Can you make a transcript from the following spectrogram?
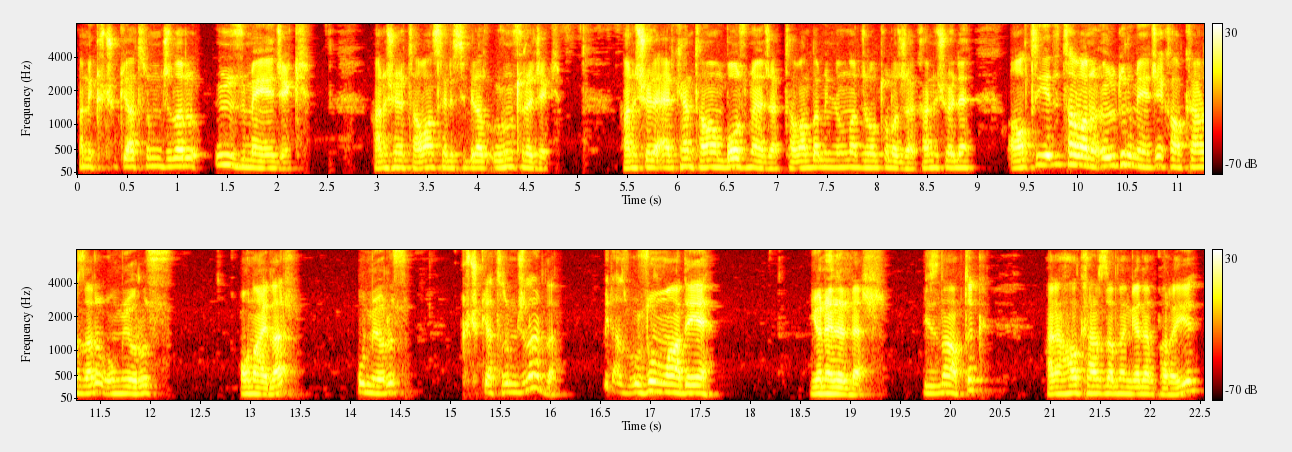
hani küçük yatırımcıları üzmeyecek. Hani şöyle tavan serisi biraz uzun sürecek. Hani şöyle erken tavan bozmayacak. Tavanda milyonlarca lot olacak. Hani şöyle 6-7 tavanı öldürmeyecek halka arzları umuyoruz. Onaylar. Umuyoruz. Küçük yatırımcılar da biraz uzun vadeye yönelirler. Biz ne yaptık? Hani halka arzlardan gelen parayı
